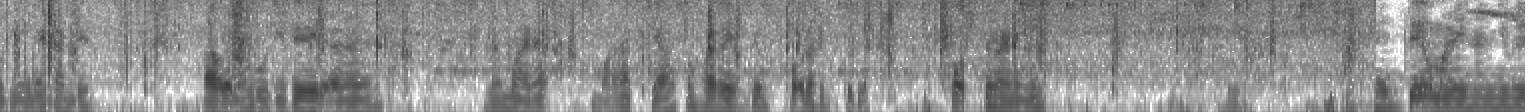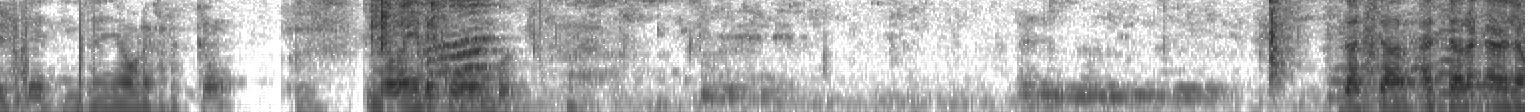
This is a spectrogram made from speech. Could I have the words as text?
ഉണ്ണീനെ കണ്ട് അവനും കൂട്ടിയിട്ട് വരികയാണ് പിന്നെ മഴ മഴ അത്യാവശ്യം മഴ പെയ്യും കുട കുറച്ച് നനഞ്ഞു. നേരത്തെ മഴ നനഞ്ഞ് വീട്ടിലെത്തി. കഴിഞ്ഞാൽ അവിടെ കിടക്കണം. മുളയിന്റെ കോമ്പ്. ഇത് അച്ചാർ അച്ചാറൊക്കെ ആണല്ലോ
